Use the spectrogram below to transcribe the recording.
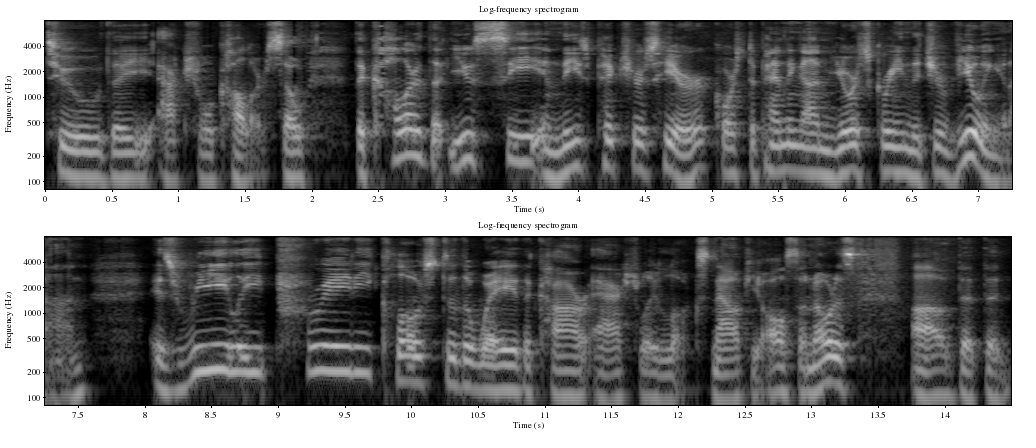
to the actual color. So the color that you see in these pictures here, of course, depending on your screen that you're viewing it on, is really pretty close to the way the car actually looks. Now, if you also notice uh, that the,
